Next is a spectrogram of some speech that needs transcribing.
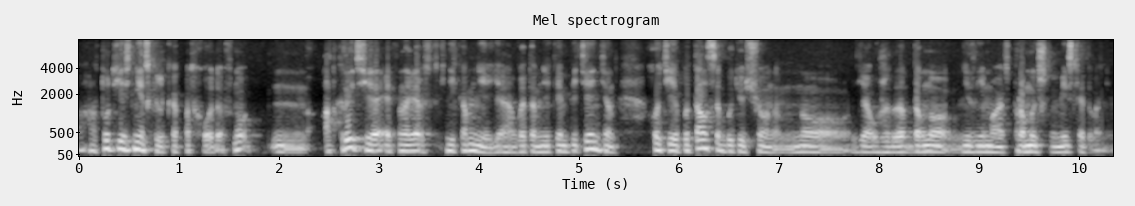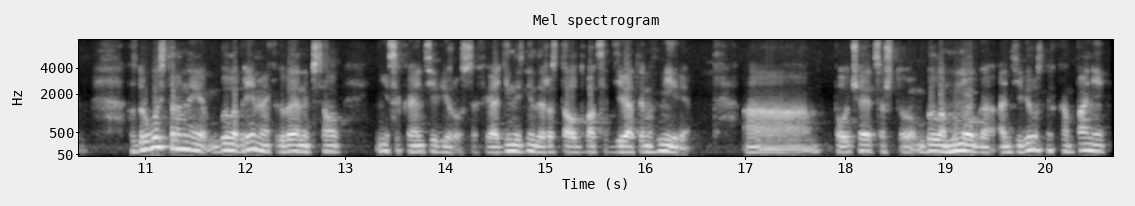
А, тут есть несколько подходов. Ну, открытие – это, наверное, все-таки не ко мне. Я в этом не компетентен. Хоть я и пытался быть ученым, но я уже давно не занимаюсь промышленными исследованиями. С другой стороны, было время, когда я написал несколько антивирусов, и один из них даже стал 29-м в мире. А, получается, что было много антивирусных компаний,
